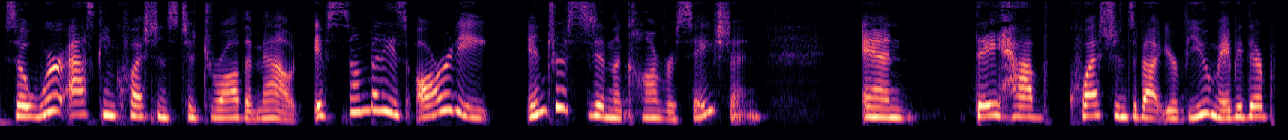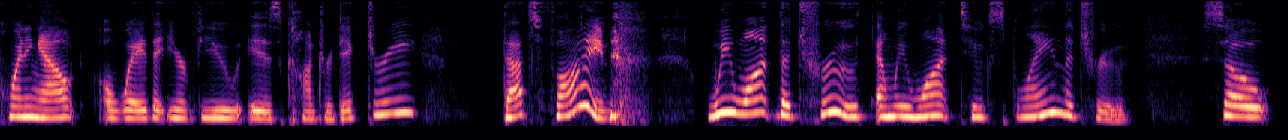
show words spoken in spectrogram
So we're asking questions to draw them out. If somebody's already interested in the conversation and they have questions about your view, maybe they're pointing out a way that your view is contradictory. That's fine. we want the truth and we want to explain the truth. So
